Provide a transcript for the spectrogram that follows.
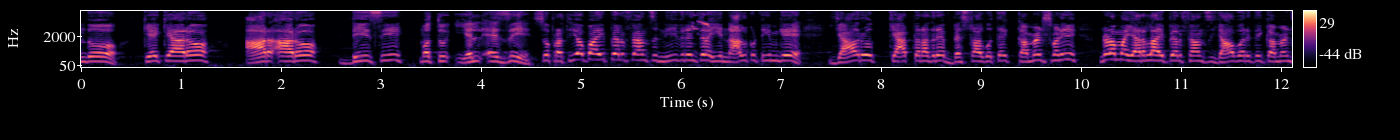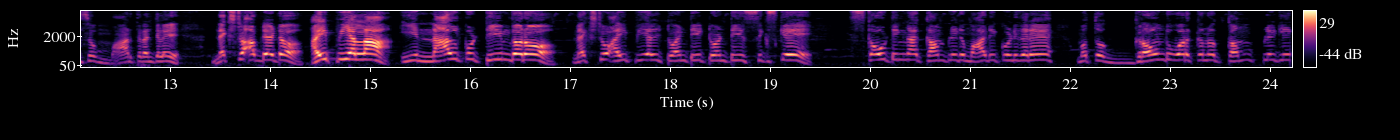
ಒಂದು K K R R R D C ಮತ್ತು ಎಲ್ ಎಸ್ ಜಿ ಸೊ ಪ್ರತಿಯೊಬ್ಬ ಐ ಪಿ ಎಲ್ ಫ್ಯಾನ್ಸ್ ನೀವಿರಂತೀರ ಈ ನಾಲ್ಕು ಟೀಮ್ಗೆ ಯಾರು ಕ್ಯಾಪ್ಟನ್ ಆದ್ರೆ ಬೆಸ್ಟ್ ಆಗುತ್ತೆ? ಕಮೆಂಟ್ಸ್ ಮಾಡಿ. ನೋಡಮ್ಮ, ಯಾರೆಲ್ಲ ಐ ಪಿ ಎಲ್ ಫ್ಯಾನ್ಸ್ ಯಾವ ರೀತಿ ಕಮೆಂಟ್ಸ್ ಮಾಡ್ತೀರ ಅಂತೇಳಿ. Next update I P L ಈ ನಾಲ್ಕು ಟೀಮ್ ದವರು next I P L twenty twenty ಸಿಕ್ಸ್ಗೆ ಸ್ಕೌಟಿಂಗ್ನ ಕಂಪ್ಲೀಟ್ ಮಾಡಿಕೊಂಡಿದ್ದಾರೆ ಮತ್ತು ಗ್ರೌಂಡ್ ವರ್ಕ್ ಅನ್ನು ಕಂಪ್ಲೀಟ್ಲಿ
